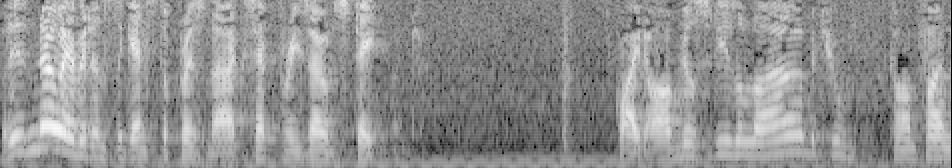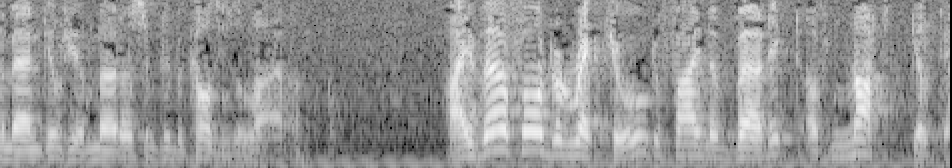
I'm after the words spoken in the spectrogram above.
There is no evidence against the prisoner except for his own statement. It's quite obvious that he's a liar, but you can't find a man guilty of murder simply because he's a liar. I therefore direct you to find a verdict of not guilty.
